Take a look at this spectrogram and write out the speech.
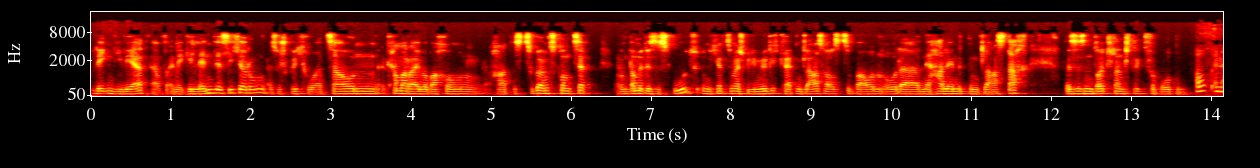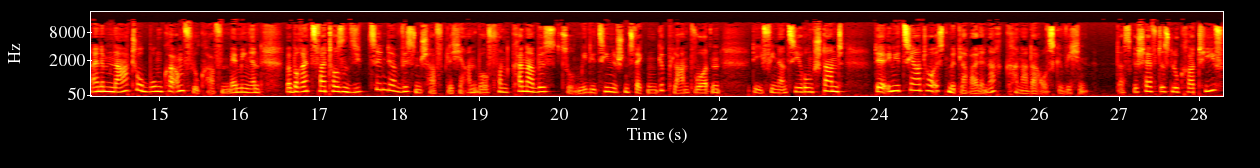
legen die Wert auf eine Geländesicherung, also sprich hoher Zaun, Kameraüberwachung, hartes Zugangskonzept. Und damit ist es gut. Und ich habe zum Beispiel die Möglichkeit, ein Glashaus zu bauen oder eine Halle mit einem Glasdach. Das ist in Deutschland strikt verboten. Auch in einem NATO-Bunker am Flughafen Memmingen war bereits 2017 der wissenschaftliche Anbau von Cannabis zu medizinischen Zwecken geplant worden. Die Finanzierung stand. Der Initiator ist mittlerweile nach Kanada ausgewichen. Das Geschäft ist lukrativ,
